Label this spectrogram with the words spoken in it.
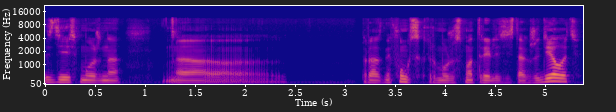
здесь можно разные функции, которые мы уже смотрели, здесь также делать.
